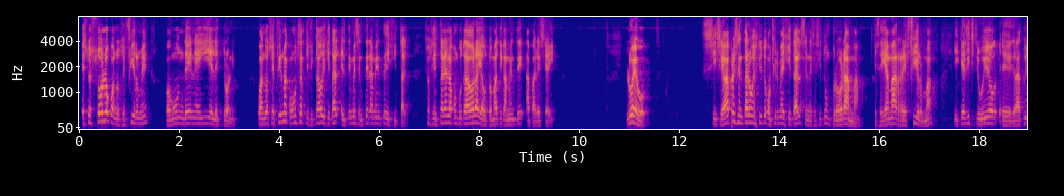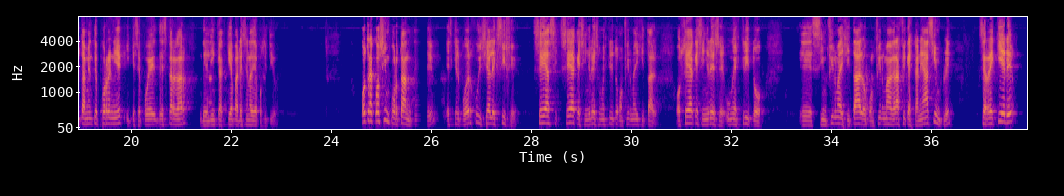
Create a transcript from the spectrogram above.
Esto es solo cuando se firme con un DNI electrónico. Cuando se firma con un certificado digital, el tema es enteramente digital. Eso se instala en la computadora y automáticamente aparece ahí. Luego, si se va a presentar un escrito con firma digital, se necesita un programa que se llama Refirma y que es distribuido eh, gratuitamente por RENIEC y que se puede descargar del link que aquí aparece en la diapositiva. Otra cosa importante es que el Poder Judicial exige, sea, sea que se ingrese un escrito con firma digital o sea que se ingrese un escrito eh, sin firma digital o con firma gráfica escaneada simple, se requiere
